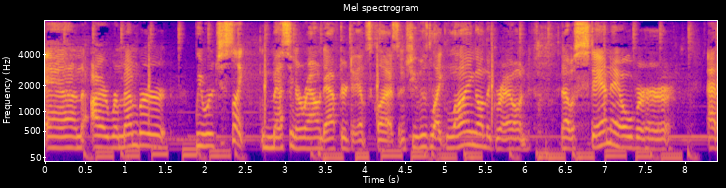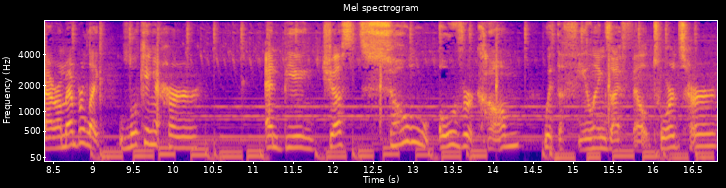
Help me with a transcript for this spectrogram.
And I remember we were just like messing around after dance class, and she was like lying on the ground, and I was standing over her. And I remember like looking at her and being just so overcome with the feelings I felt towards her.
